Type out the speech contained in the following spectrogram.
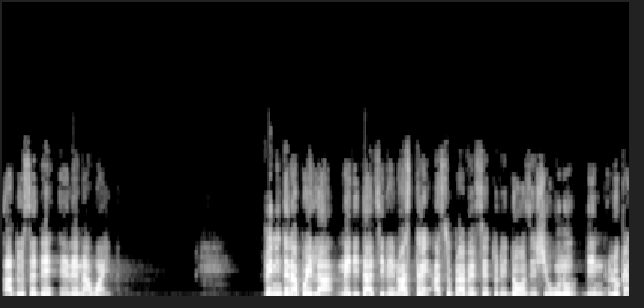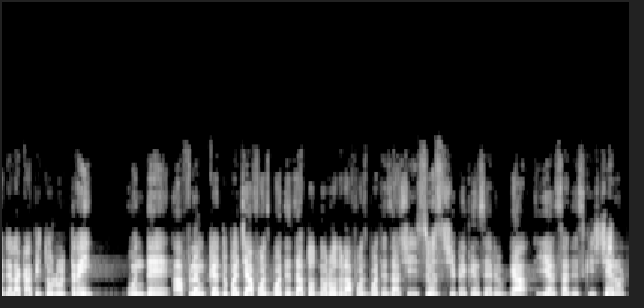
adusă de Elena White. Venind înapoi la meditațiile noastre asupra versetului 21 din Luca de la capitolul 3, unde aflăm că după ce a fost botezat tot norodul, a fost botezat și Isus și pe când se ruga, el s-a deschis cerul,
